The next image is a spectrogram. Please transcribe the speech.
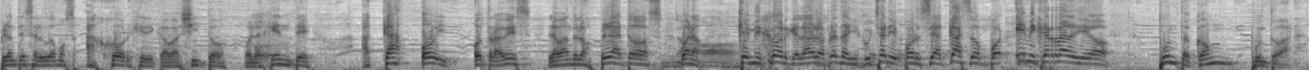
Pero antes saludamos a Jorge de Caballito. Hola, Oh. gente. Acá hoy, otra vez, lavando los platos. No. Bueno, qué mejor que lavar los platos y escuchar y por si acaso por mgradio.com.ar.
